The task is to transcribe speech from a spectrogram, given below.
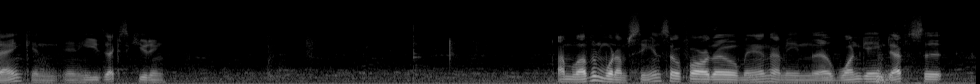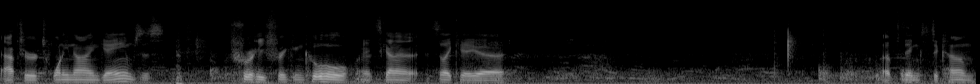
bank, and, and he's executing. I'm loving what I'm seeing so far, though, man. I mean, a one game deficit after 29 games is pretty freaking cool. It's kind of it's like a uh, of things to come.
